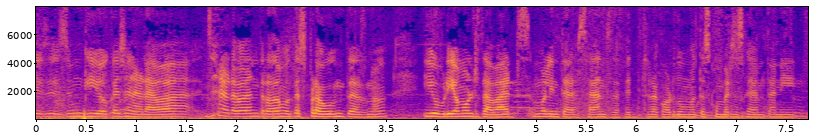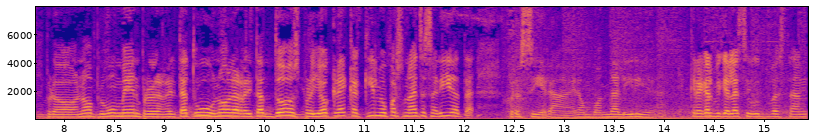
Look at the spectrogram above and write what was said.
és, és un guió que generava, generava d'entrada moltes preguntes, no? I obria molts debats molt interessants. De fet, recordo moltes converses que vam tenir. Però no, però un moment, però la realitat 1, no, la realitat 2, però jo crec que aquí el meu personatge seria... Ta... Però sí, era, era un bon deliri, eh? Crec que el Miquel ha sigut bastant...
